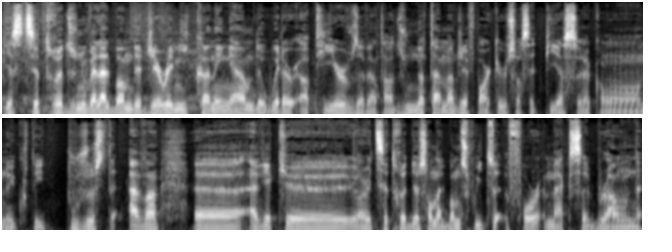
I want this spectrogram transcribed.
Pièce titre du nouvel album de Jeremy Cunningham de Wither Up Here. Vous avez entendu notamment Jeff Parker sur cette pièce euh, qu'on a écoutée tout juste avant euh, avec euh, un titre de son album Sweet for Max Brown.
